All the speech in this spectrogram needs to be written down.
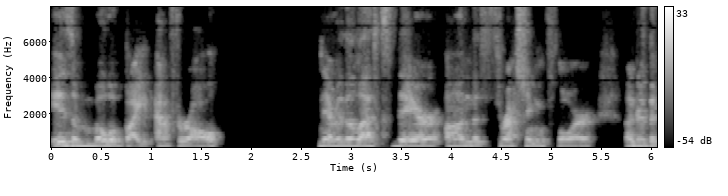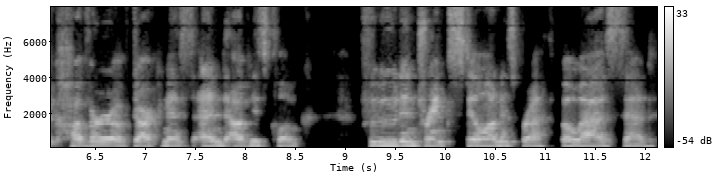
is a Moabite, after all. Nevertheless, there on the threshing floor, under the cover of darkness and of his cloak, food and drink still on his breath, Boaz said,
